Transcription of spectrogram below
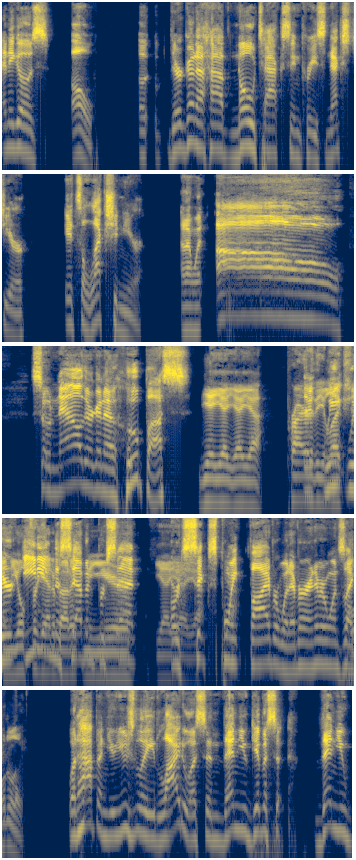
And he goes, Oh, uh, they're going to have no tax increase next year. It's election year. And I went, Oh, so now they're going to hoop us yeah, yeah, yeah, yeah. Prior to the election, we're you'll eating forget the about it in a 7% year. Yeah, yeah, or yeah. 6.5 or whatever. And everyone's like, totally. What happened? You usually lie to us and then you give us, a, then you,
